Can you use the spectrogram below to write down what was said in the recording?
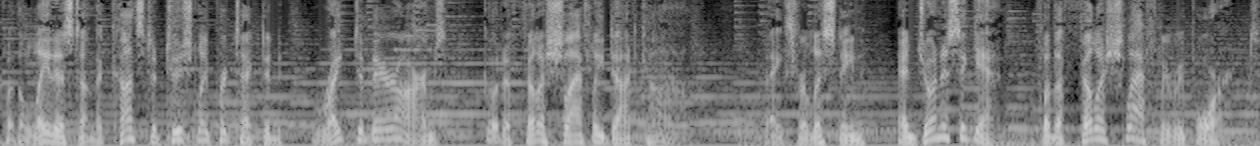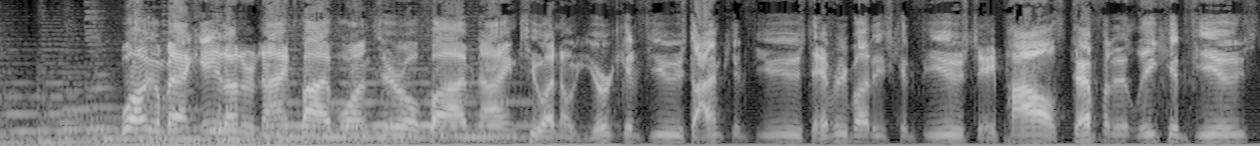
For the latest on the constitutionally protected right to bear arms, go to phyllisschlafly.com. Thanks for listening, and join us again for the Phyllis Schlafly Report. Welcome back, 800 951 0592. I know you're confused. I'm confused. Everybody's confused. Jay Powell's definitely confused.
